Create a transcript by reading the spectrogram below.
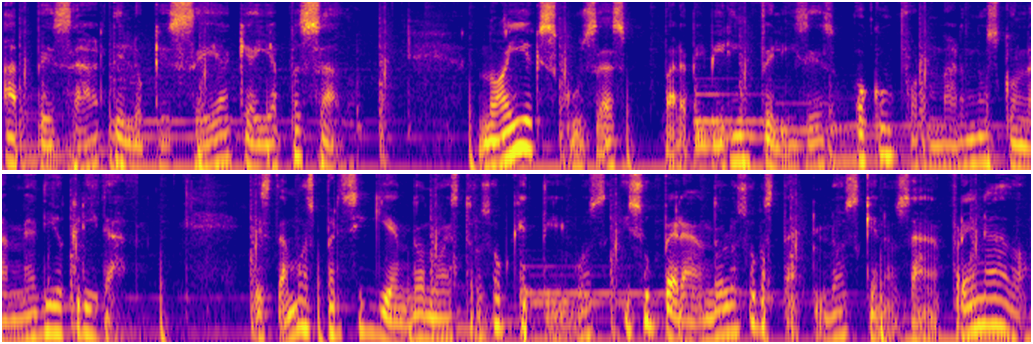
a pesar de lo que sea que haya pasado. No hay excusas para vivir infelices o conformarnos con la mediocridad estamos persiguiendo nuestros objetivos y superando los obstáculos que nos han frenado.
